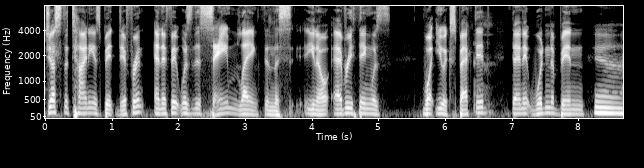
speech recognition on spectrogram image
just the tiniest bit different and if it was the same length and this you know everything was what you expected then it wouldn't have been. Yeah.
